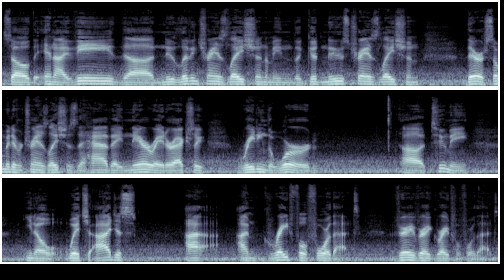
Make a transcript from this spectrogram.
So the NIV, the New Living Translation, I mean the Good News Translation, there are so many different translations that have a narrator actually reading the word uh, to me, you know, which I just I I'm grateful for that, very very grateful for that.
